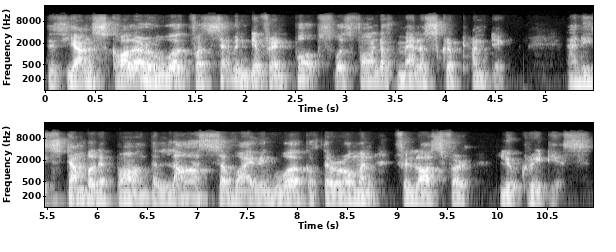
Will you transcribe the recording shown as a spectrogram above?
This young scholar, who worked for seven different popes, was fond of manuscript hunting and he stumbled upon the last surviving work of the Roman philosopher Lucretius.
